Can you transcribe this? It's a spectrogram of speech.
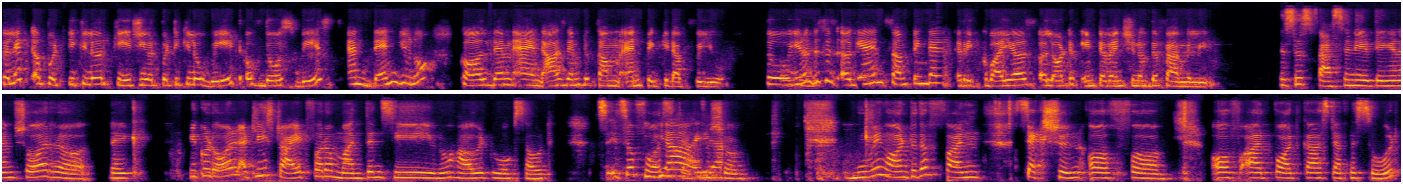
collect a particular kg or particular weight of those wastes, and then you know, call them and ask them to come and pick it up for you. So, okay. you know, this is again something that requires a lot of intervention of the family. This is fascinating. And I'm sure, uh, like, we could all at least try it for a month and see, you know, how it works out. So it's a first yeah, step for yeah. sure moving on to the fun section of uh, of our podcast episode.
